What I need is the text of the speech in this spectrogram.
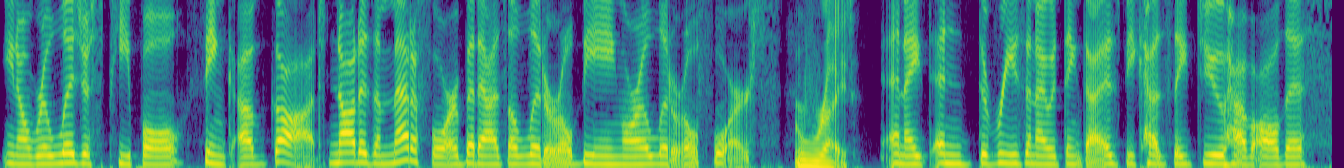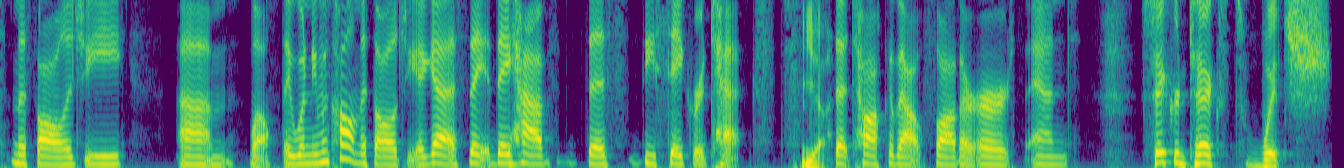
you know religious people think of God, not as a metaphor, but as a literal being or a literal force. Right. And I and the reason I would think that is because they do have all this mythology. Um, well, they wouldn't even call it mythology, I guess. They they have this these sacred texts Yeah. that talk about Father Earth and Sacred texts, which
